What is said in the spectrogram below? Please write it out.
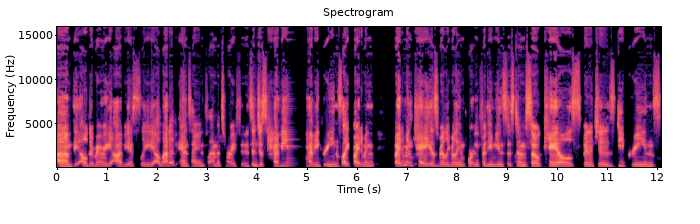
Um, the elderberry, obviously, a lot of anti-inflammatory foods and just heavy, heavy greens like vitamin vitamin K is really, really important for the immune system. So kales, spinaches, deep greens,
